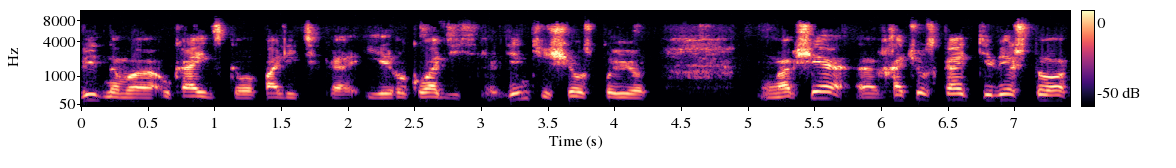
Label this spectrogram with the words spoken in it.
видного украинского политика и руководителя, где-нибудь еще всплывет. Вообще, э, хочу сказать тебе, что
